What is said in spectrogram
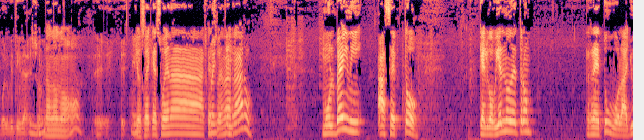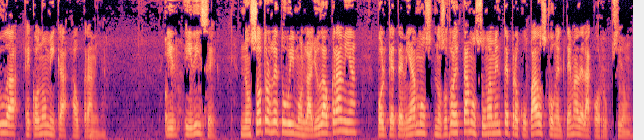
Vuelve y tira eso. No, no, no. Eh, eh, Yo sé que suena que Fuerte. suena raro. Mulvaney aceptó que el gobierno de Trump retuvo la ayuda económica a Ucrania. Y, y dice, nosotros retuvimos la ayuda a Ucrania porque teníamos, nosotros estamos sumamente preocupados con el tema de la corrupción.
